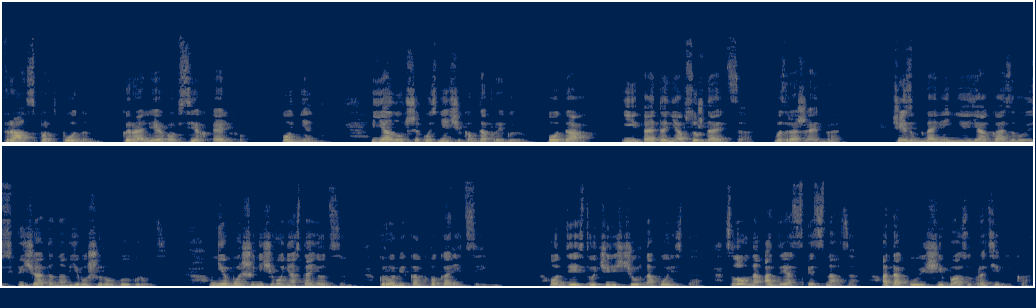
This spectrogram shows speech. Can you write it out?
Транспорт подан. Королева всех эльфов. О нет, я лучше кузнечиком допрыгаю. О да, и это не обсуждается, возражает брат. Через мгновение я оказываюсь впечатана в его широкую грудь. Мне больше ничего не остается, кроме как покориться ему. Он действует чересчур напористо, словно отряд спецназа, атакующий базу противника.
